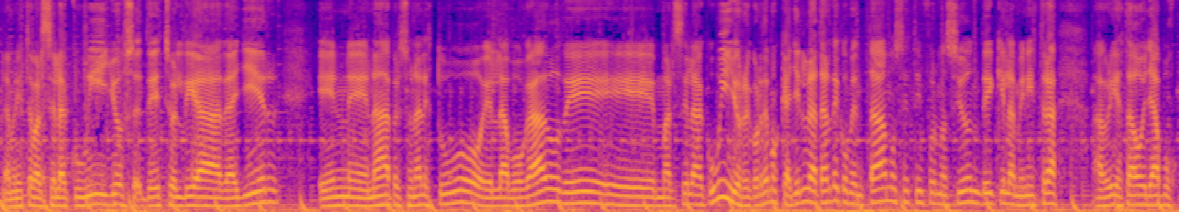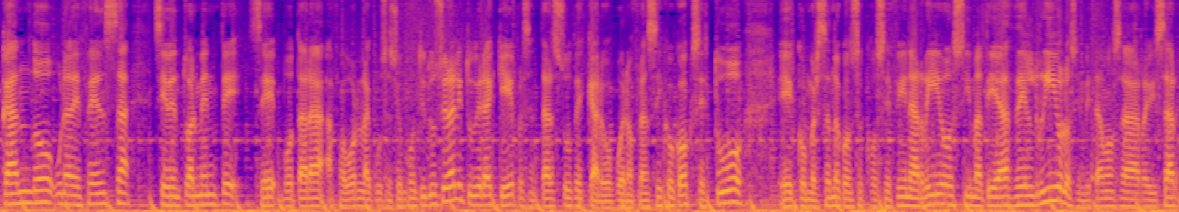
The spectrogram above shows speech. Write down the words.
la ministra Marcela Cubillos. De hecho, el día de ayer, en eh, Nada Personal, estuvo el abogado de eh, Marcela Cubillos. Recordemos que ayer en la tarde comentábamos esta información de que la ministra habría estado ya buscando una defensa si eventualmente se votara a favor la acusación constitucional y tuviera que presentar sus descargos. Bueno, Francisco Cox estuvo eh, conversando con Josefina Ríos y Matías del Río. Los invitamos a revisar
